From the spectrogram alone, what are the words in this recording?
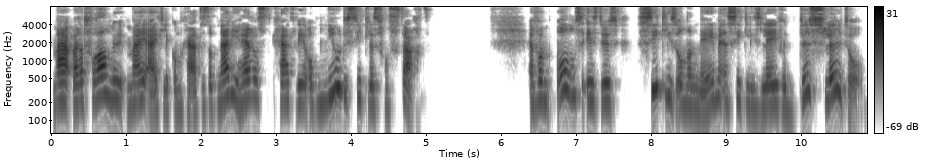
Maar waar het vooral nu mij eigenlijk om gaat, is dat na die herfst gaat weer opnieuw de cyclus van start. En voor ons is dus cyclisch ondernemen en cyclisch leven de sleutel.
